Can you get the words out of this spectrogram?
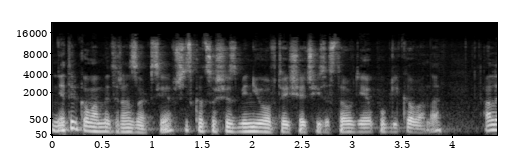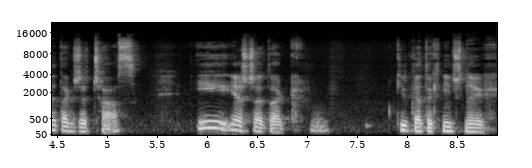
nie tylko mamy transakcje, wszystko co się zmieniło w tej sieci zostało w niej opublikowane, ale także czas i jeszcze tak kilka technicznych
